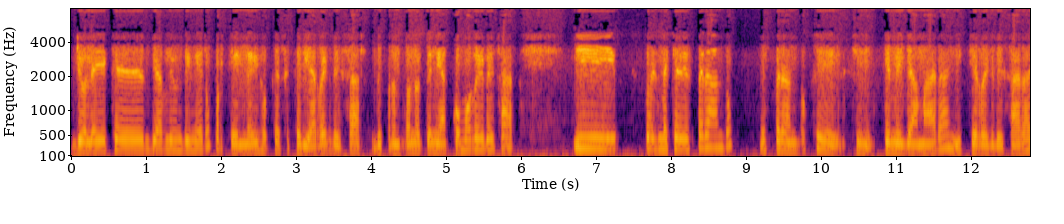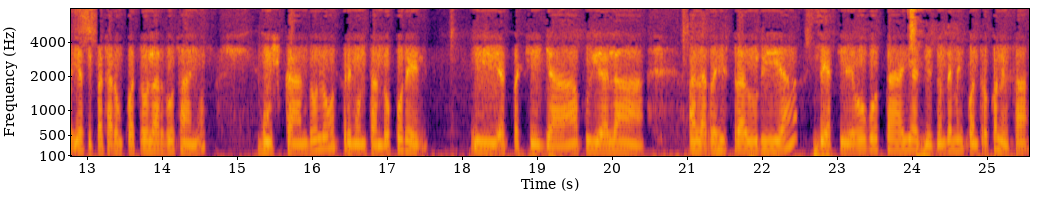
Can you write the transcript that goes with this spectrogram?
yo le que enviarle un dinero porque él me dijo que se quería regresar, de pronto no tenía cómo regresar y pues me quedé esperando, esperando que, que, que me llamara y que regresara y así pasaron cuatro largos años buscándolo, preguntando por él y hasta que ya fui a la a la registraduría de aquí de Bogotá y allí es donde me encuentro con esa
